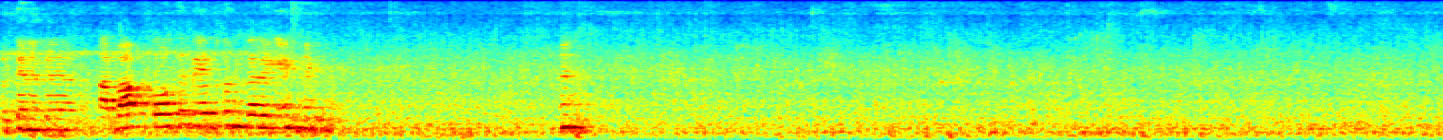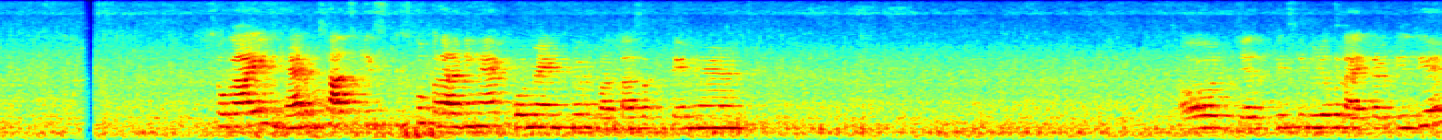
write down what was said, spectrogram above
तो अब आप कौन से तेल पसंद करेंगे तो गाइस हेड मसाज किस किस को करानी है? कमेंट में बता सकते हैं। और जल्दी से वीडियो को लाइक कर दीजिए।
